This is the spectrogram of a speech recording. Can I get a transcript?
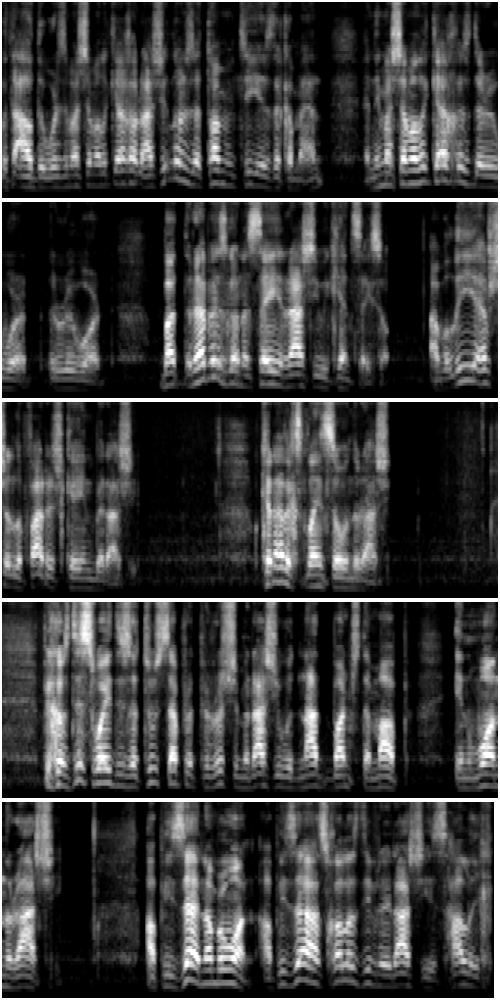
without the words Hashem Alekecha. Rashi learns that Tomim Ti is the command, and Im Hashem Alekecha is the reward. The reward. But the Rebbe is going to say in Rashi we can't say so. Avali Efshel Lefarish Kein Berashi. Cannot explain so in the Rashi. Because this way these are two separate Perushim, and Rashi would not bunch them up in one Rashi. Alpizeh, number one. Alpizeh Ascholas Divrei Rashi is Halich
